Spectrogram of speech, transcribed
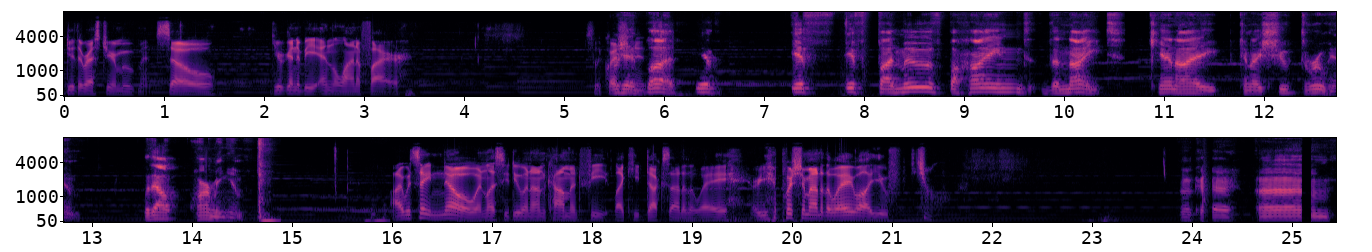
do the rest of your movement. So you're going to be in the line of fire. So the question okay? is, But if if if I move behind the knight, can I can I shoot through him without harming him? I would say no, unless you do an uncommon feat, like he ducks out of the way, or you push him out of the way while you. Okay. Um.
